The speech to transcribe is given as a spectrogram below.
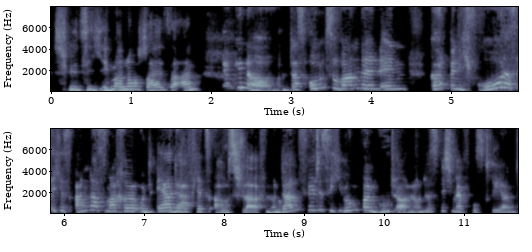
es fühlt sich immer noch scheiße an. Ja, genau. Und das umzuwandeln in Gott, bin ich froh, dass ich es anders mache und er darf jetzt ausschlafen. Und dann fühlt es sich irgendwann gut an und ist nicht mehr frustrierend.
